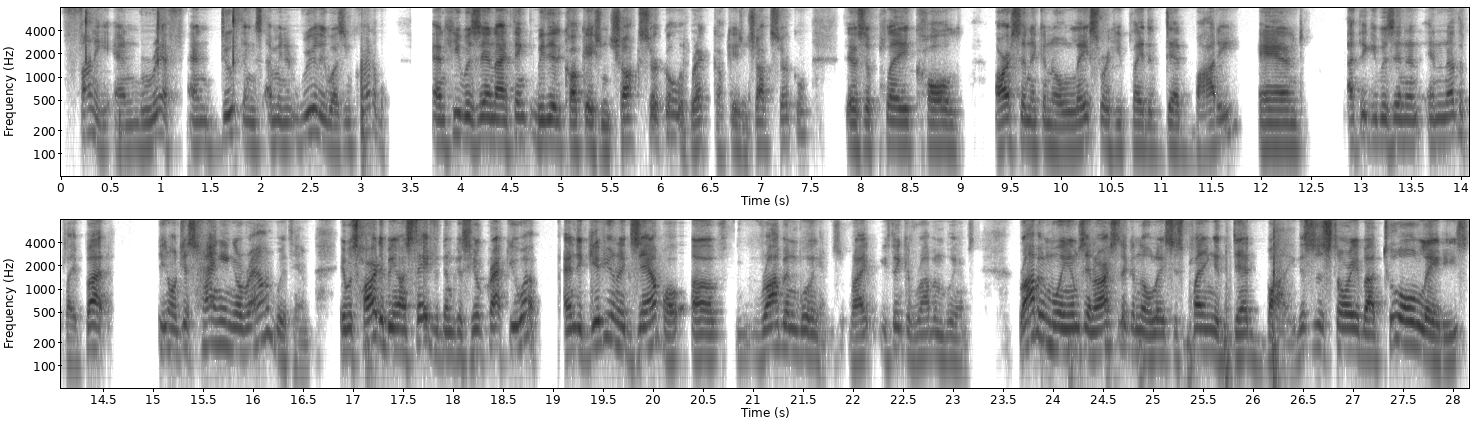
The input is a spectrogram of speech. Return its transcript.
funny and riff and do things. I mean, it really was incredible and he was in, I think we did a Caucasian Chalk Circle, a Brecht Caucasian Chalk Circle. There's a play called Arsenic and Old Lace where he played a dead body. And I think he was in, an, in another play. But, you know, just hanging around with him. It was hard to be on stage with him because he'll crack you up. And to give you an example of Robin Williams, right? You think of Robin Williams. Robin Williams in Arsenic and Lace is playing a dead body. This is a story about two old ladies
